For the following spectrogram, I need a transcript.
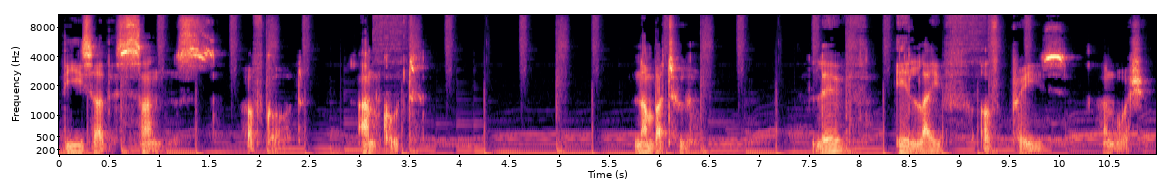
these are the sons of God. Unquote. Number two, live a life of praise and worship.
